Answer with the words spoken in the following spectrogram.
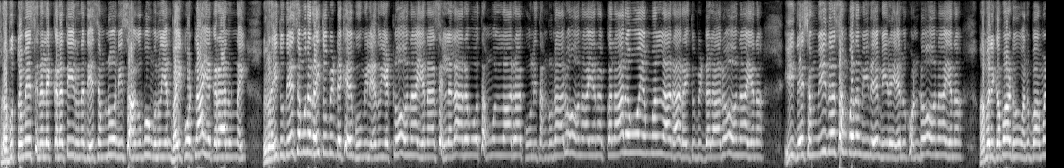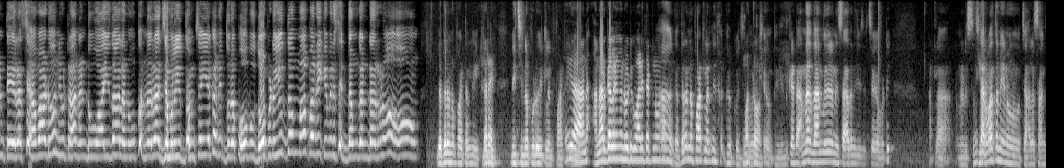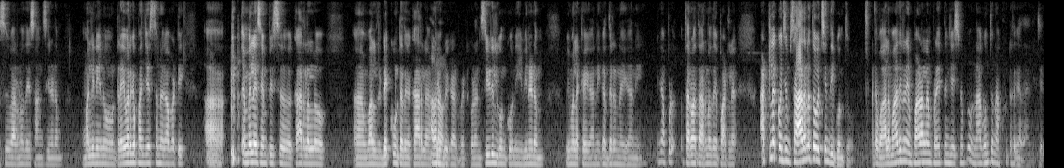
ప్రభుత్వమేసిన లెక్కల తీరున దేశంలోని సాగు భూములు ఎనభై కోట్ల ఎకరాలున్నాయి. రైతు దేశమున రైతు బిడ్డకే భూమి లేదు. ఎట్లో నాయన సెల్లలారవో తమ్ముల్లారా కూలి తండ్రులారో నాయన కలారవో ఎమ్మల్లారా రైతు బిడ్డలారో నాయన. ఈ దేశం మీద సంపద మీదే మీరే ఏలుకొండో నాయన. అమెరికా వాడు అనుబామంటే రష్యా వాడు న్యూట్రాన్ అండు ఆయుధాలను కొన్న రాజ్యములు యుద్ధం చెయ్యక నిద్దుర పోవు దోపిడు యుద్ధం మా పనికి మీరు సిద్ధం గండర్రో. గద్దరన్న పాటలు నీ చిన్నప్పుడు ఇట్లాంటి పాటలు ఇక అన- అనర్గళంగా నోటికి వాడేటట్టు ఆ, గద్దరన్న పాటలు అన్ని నాకు కొంచెం ఉంటాయి. ఎందుకంటే అన్న దాని మీద నేను సాధన చేసి వచ్చా కాబట్టి అట్లా నడుస్తుంది. తర్వాత నేను చాలా సాంగ్స్ అరుణోదయ సాంగ్స్ వినడం. మళ్ళీ నేను డ్రైవర్గా పనిచేస్తున్నా కాబట్టి ఎమ్మెల్యేస్ ఎంపీస్ కార్లలో వాళ్ళ డెక్ ఉంటుంది కదా కార్ల రికార్డ్ పెట్టుకోవడానికి సీడీలు కొనుక్కొని వినడం. విమలక్కయ్య కానీ గద్దరన్నయ్య కానీ ఇక అప్పుడు తర్వాత అరుణోదయ పాటలు అట్లా కొంచెం సాధనతో వచ్చింది ఈ గొంతు. అంటే వాళ్ళ మాదిరి నేను పాడాలని ప్రయత్నం చేసినప్పుడు నా గొంతు నాకు ఉంటుంది కదా అది.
